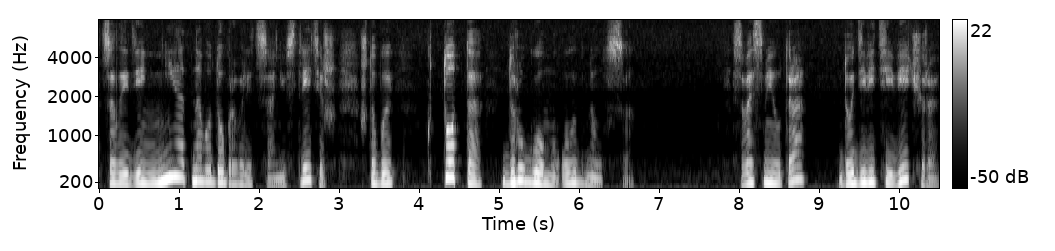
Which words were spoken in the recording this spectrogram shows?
целый день ни одного доброго лица не встретишь, чтобы кто-то другому улыбнулся. С восьми утра до девяти вечера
